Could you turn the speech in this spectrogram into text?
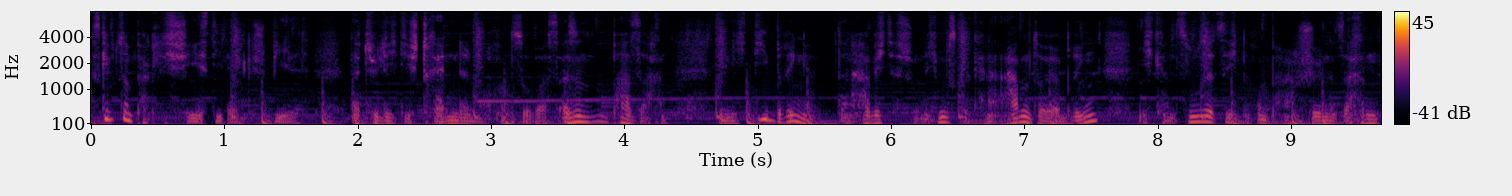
es gibt so ein paar Klischees, die werden gespielt. Natürlich die Strände noch und sowas. Also ein paar Sachen. Wenn ich die bringe, dann habe ich das schon. Ich muss gar keine Abenteuer bringen. Ich kann zusätzlich noch ein paar schöne Sachen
